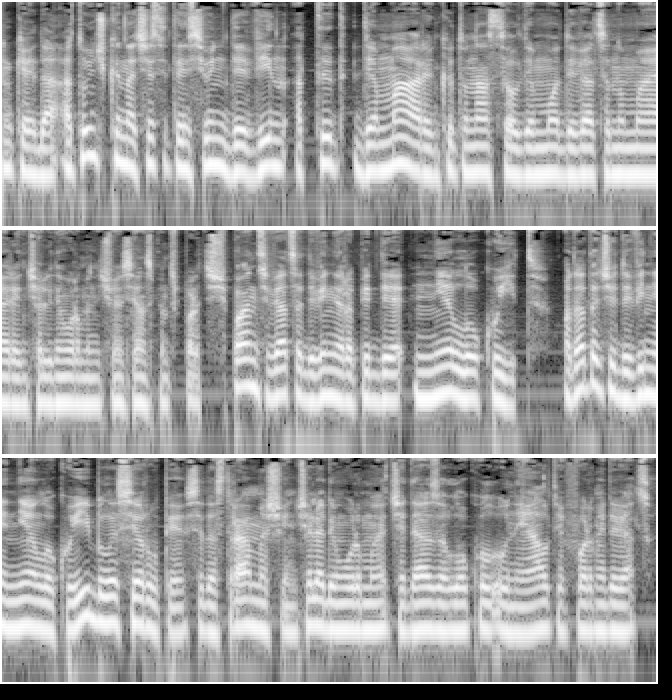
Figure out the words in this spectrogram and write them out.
Ok, da. Atunci când aceste tensiuni devin atât de mari încât un astfel de mod de viață nu mai are în cele din urmă niciun sens pentru participanți, viața devine rapid de nelocuit. Odată ce devine nelocuibilă, se rupe, se destramă și în cele din urmă cedează locul unei alte forme de viață.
